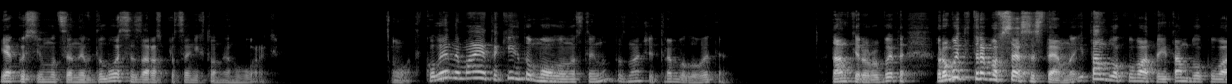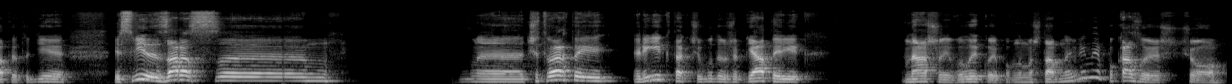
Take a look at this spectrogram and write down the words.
Якось йому це не вдалося, зараз про це ніхто не говорить. От. Коли немає таких домовленостей, ну, то значить треба ловити. Танкери робити. Робити треба все системно. І там блокувати, і там блокувати. Тоді і сві... зараз е... Е... четвертий рік, так, чи буде вже п'ятий рік нашої великої повномасштабної війни показує, що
